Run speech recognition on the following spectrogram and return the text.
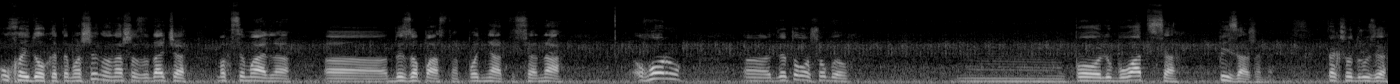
ухайдокати машину. Наша задача максимально безпечно піднятися на гору для того, щоб полюбуватися пейзажами. Так що, друзі,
